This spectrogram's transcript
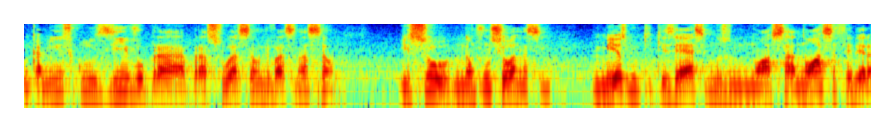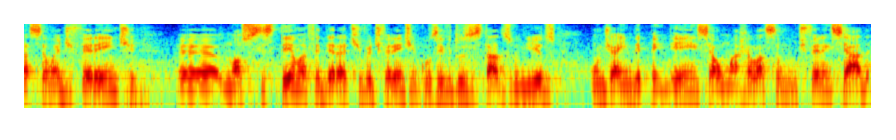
um caminho exclusivo para a sua ação de vacinação. Isso não funciona assim. Mesmo que quiséssemos, nossa, nossa federação é diferente, é, o nosso sistema federativo é diferente, inclusive dos Estados Unidos, onde há independência, há uma relação diferenciada.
